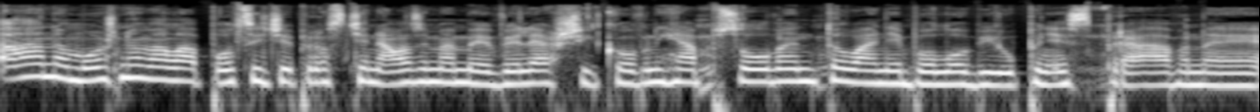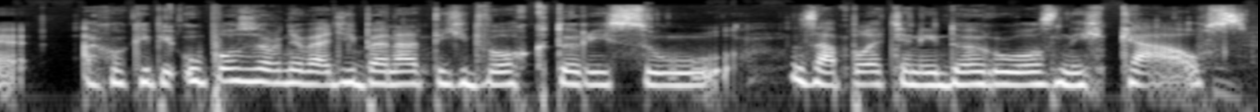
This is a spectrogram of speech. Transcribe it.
Áno, možno mala pocit, že proste naozaj máme veľa šikovných absolventov a nebolo by úplne správne ako keby upozorňovať iba na tých dvoch, ktorí sú zapletení do rôznych chaos.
